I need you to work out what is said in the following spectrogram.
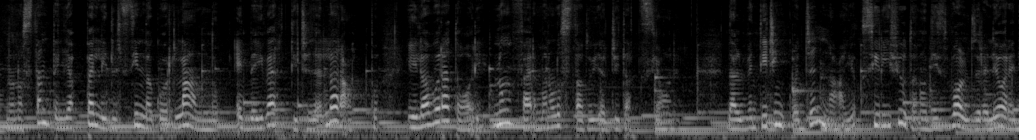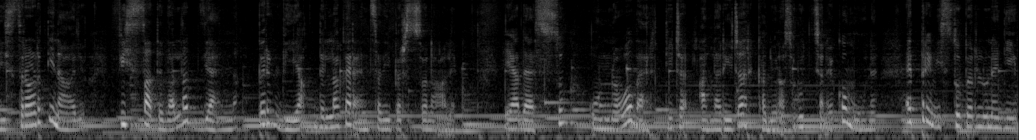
Nonostante gli appelli del sindaco Orlando e dei vertici della RAP, i lavoratori non fermano lo stato di agitazione. Dal 25 gennaio si rifiutano di svolgere le ore di straordinario fissate dall'azienda per via della carenza di personale. E adesso un nuovo vertice, alla ricerca di una soluzione comune, è previsto per lunedì,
